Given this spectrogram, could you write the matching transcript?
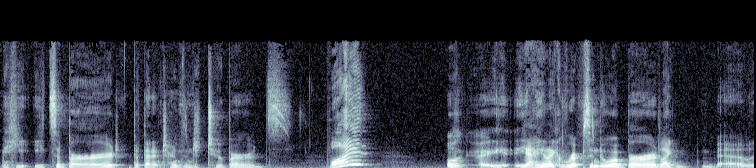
he eats a bird, but then it turns into two birds? What? Well, uh, yeah, he like rips into a bird, like uh,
